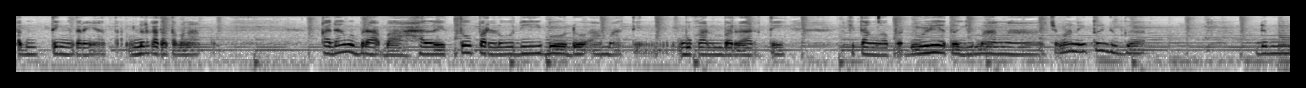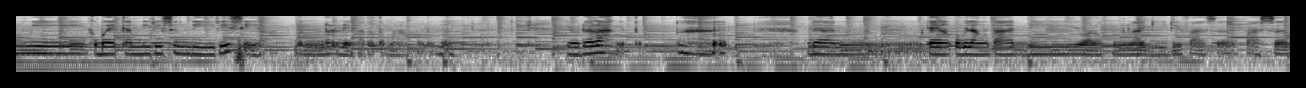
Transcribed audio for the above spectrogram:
penting ternyata. Bener kata temen aku kadang beberapa hal itu perlu dibodoh amatin bukan berarti kita nggak peduli atau gimana. Cuman itu juga demi kebaikan diri sendiri sih ya. Bener deh kata teman aku hmm. ya udahlah gitu. Dan kayak yang aku bilang tadi walaupun lagi di fase fase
